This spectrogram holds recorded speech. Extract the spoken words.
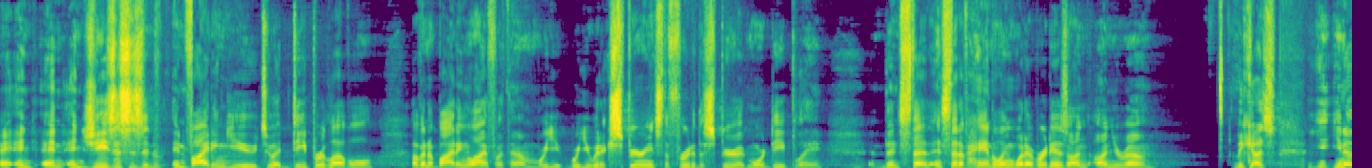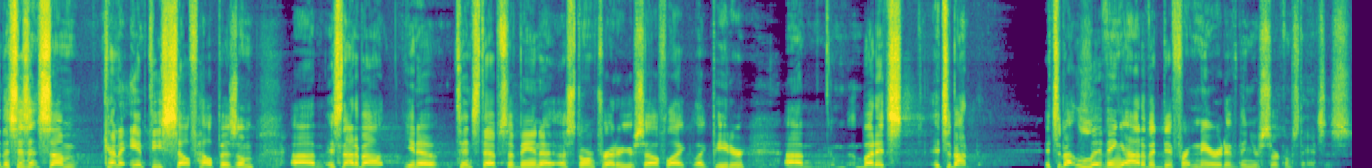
and, and, and Jesus is inviting you to a deeper level of an abiding life with Him, where you, where you would experience the fruit of the Spirit more deeply instead, instead of handling whatever it is on, on your own. Because, you, you know, this isn't some kind of empty self helpism. Um, it's not about, you know, 10 steps of being a, a storm treader yourself like, like Peter. Um, but it's, it's about it's about living out of a different narrative than your circumstances.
